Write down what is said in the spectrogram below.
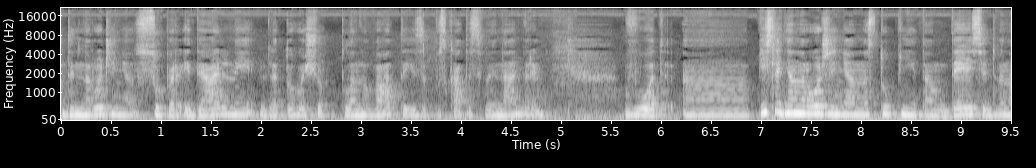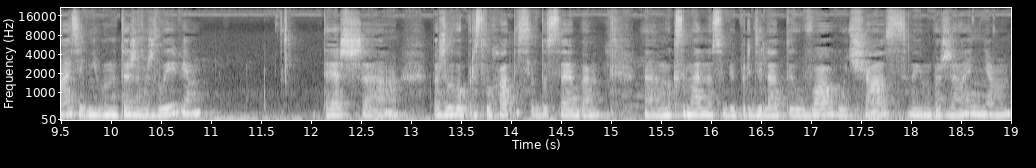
день народження супер ідеальний для того, щоб планувати і запускати свої наміри. От. Е, після дня народження наступні там 10-12 днів вони теж важливі. Теж е, важливо прислухатися до себе, е, максимально собі приділяти увагу, час своїм бажанням.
